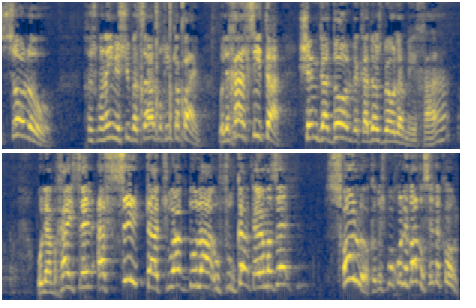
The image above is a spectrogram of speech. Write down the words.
סולו. חשמונאים יושבים בצד, מוחאים כפיים. ולך עשית שם גדול וקדוש בעולמך, ולעמך ישראל עשית תשועה גדולה ופורקן כיום הזה. סולו, הקדוש ברוך הוא לבד עושה את הכל.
